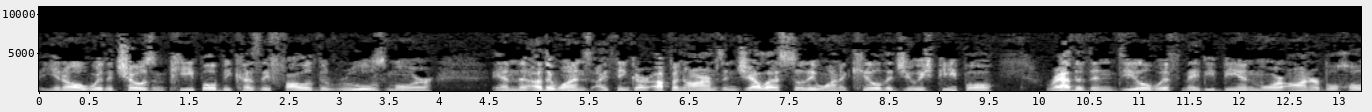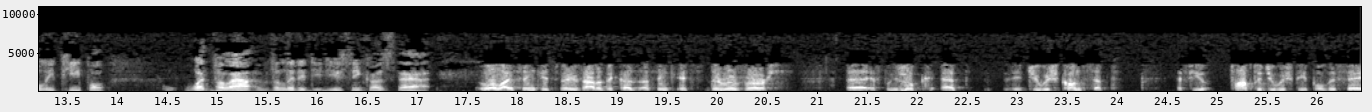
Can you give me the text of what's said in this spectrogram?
you know, were the chosen people because they followed the rules more, and the other ones, I think, are up in arms and jealous, so they want to kill the Jewish people rather than deal with maybe being more honorable, holy people. What validity do you think is that? Well, I think it's very valid because I think it's the reverse. Uh, if we look at the Jewish concept, if you talk to Jewish people, they say,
